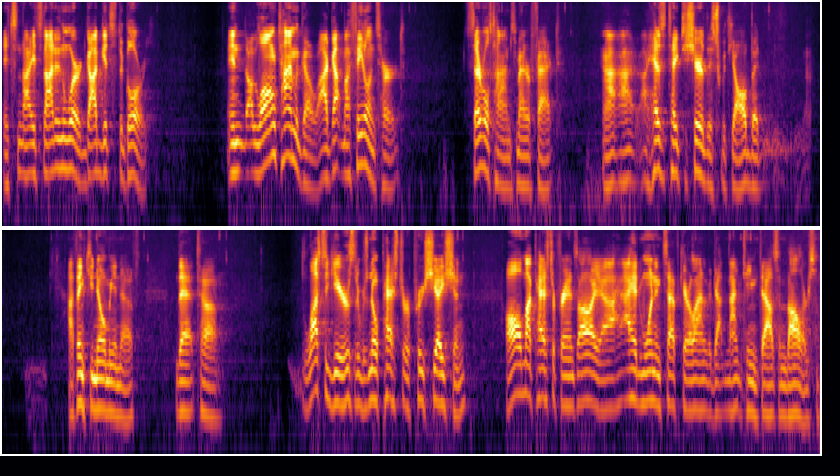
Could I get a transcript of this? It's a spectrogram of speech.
It's not, it's not in the Word. God gets the glory. And a long time ago, I got my feelings hurt. Several times, matter of fact. And I, I, I hesitate to share this with y'all, but I think you know me enough that uh, lots of years there was no pastor appreciation. All my pastor friends, oh yeah, I had one in South Carolina that got $19,000.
